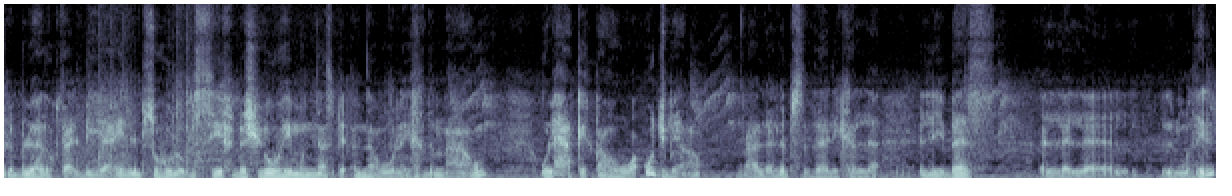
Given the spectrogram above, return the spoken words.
البلو هذوك تاع البياعين لبسوه له بالسيف باش يوهموا الناس بأنه لا يخدم معاهم والحقيقة هو أجبر على لبس ذلك اللباس المذل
